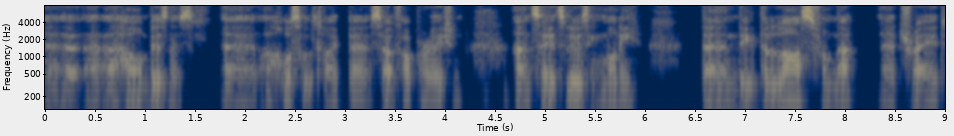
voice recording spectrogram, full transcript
uh, a, a, home business, uh, a hustle type uh, self operation, and say it's losing money, then the, the loss from that uh, trade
